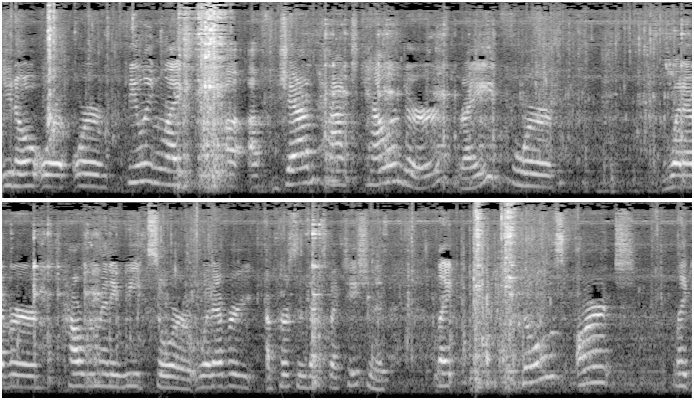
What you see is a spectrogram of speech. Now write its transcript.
you know or or feeling like a, a jam-packed calendar right for whatever however many weeks or whatever a person's expectation is. Like those aren't like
